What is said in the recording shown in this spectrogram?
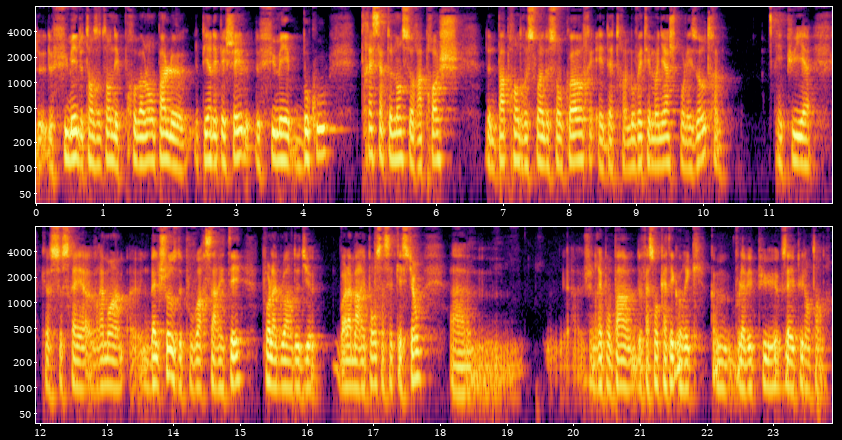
de, fumer de temps en temps n'est probablement pas le, pire des péchés. De fumer beaucoup, très certainement se rapproche de ne pas prendre soin de son corps et d'être un mauvais témoignage pour les autres. Et puis euh, que ce serait vraiment une belle chose de pouvoir s'arrêter pour la gloire de Dieu. Voilà ma réponse à cette question. Euh, je ne réponds pas de façon catégorique, comme vous l'avez pu, vous avez pu l'entendre.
